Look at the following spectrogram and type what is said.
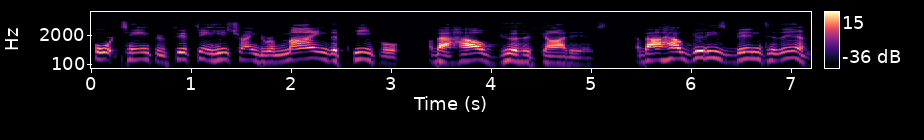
14 through 15, he's trying to remind the people about how good God is, about how good he's been to them.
